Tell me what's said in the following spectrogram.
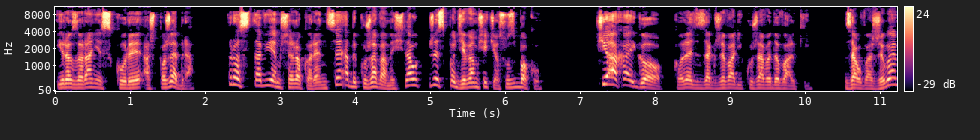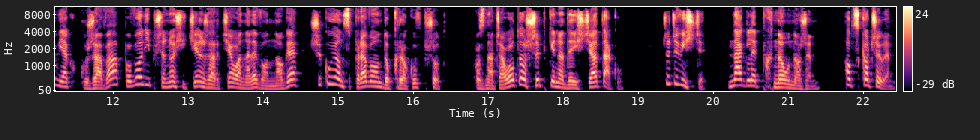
i rozoranie skóry aż po żebra. Rozstawiłem szeroko ręce, aby kurzawa myślał, że spodziewam się ciosu z boku. Ciachaj go! Koledzy zagrzewali kurzawę do walki. Zauważyłem, jak kurzawa powoli przenosi ciężar ciała na lewą nogę, szykując prawą do kroku w przód. Oznaczało to szybkie nadejście ataku. Rzeczywiście, nagle pchnął nożem. Odskoczyłem.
